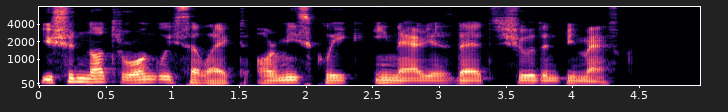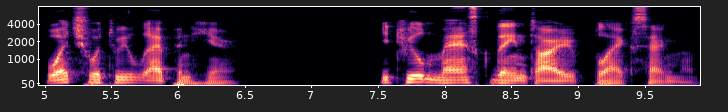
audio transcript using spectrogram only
You should not wrongly select or misclick in areas that shouldn't be masked. Watch what will happen here. It will mask the entire black segment.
